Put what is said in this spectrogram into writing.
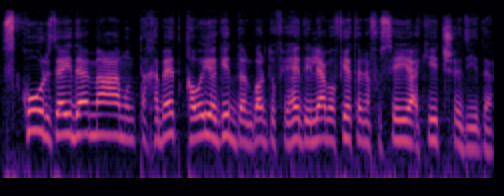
score زي ده مع منتخبات قوية جدا. برضو في هذه اللعبة وفيها تنافسية أكيد شديدة.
